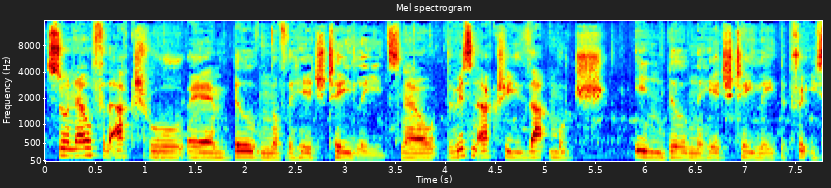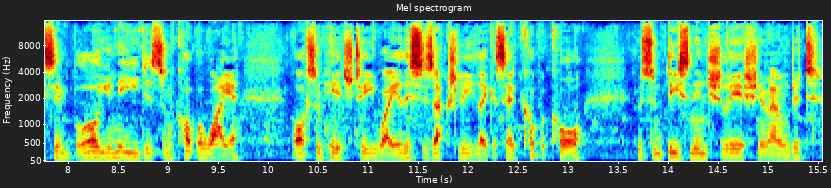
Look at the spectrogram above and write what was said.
So now for the actual um, building of the HT leads. Now there isn't actually that much in building the HT lead. They're pretty simple. All you need is some copper wire or some HT wire. This is actually, like I said, copper core with some decent insulation around it.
